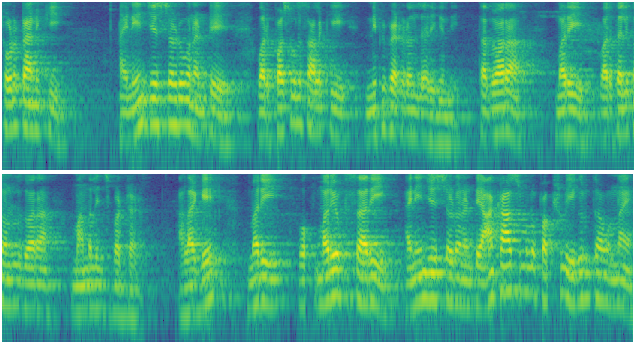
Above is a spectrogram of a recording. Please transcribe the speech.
చూడటానికి ఆయన ఏం చేశాడు అని అంటే వారి పశువుల సాలకి నిప్పి పెట్టడం జరిగింది. తద్వారా మరి వారి తల్లిదండ్రుల ద్వారా మందలించబడ్డాడు. అలాగే మరి ఒక మరి ఒకసారి ఆయన ఏం చేశాడు అని అంటే ఆకాశంలో పక్షులు ఎగురుతూ ఉన్నాయి.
